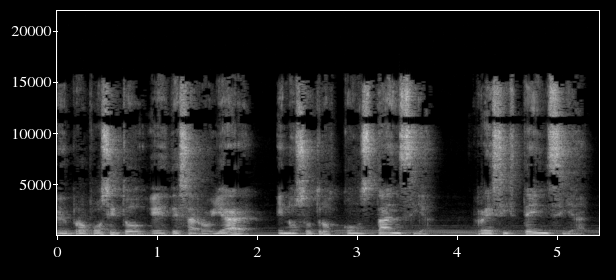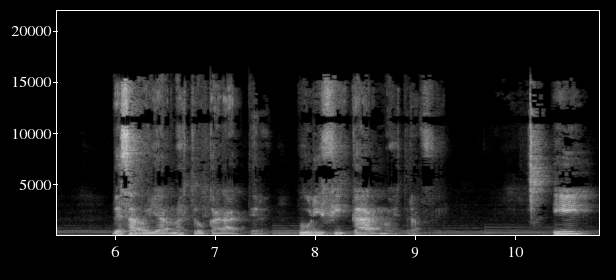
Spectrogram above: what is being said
el propósito es desarrollar en nosotros constancia, resistencia, desarrollar nuestro carácter, purificar nuestra fe. Y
